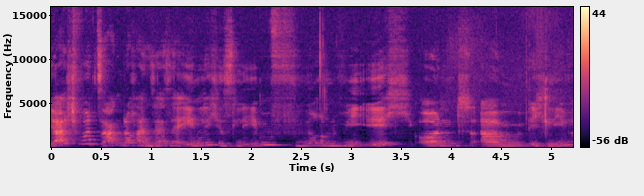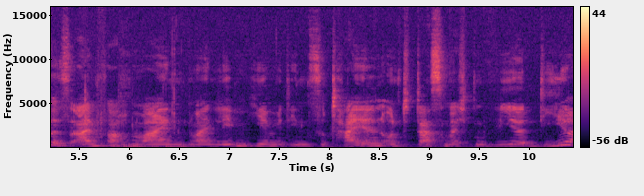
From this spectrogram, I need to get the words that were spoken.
ja, ich würde sagen, doch ein sehr, sehr ähnliches Leben führen wie ich. Und ähm, ich liebe es einfach, mein, mein Leben hier mit Ihnen zu teilen. Und das möchten wir dir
